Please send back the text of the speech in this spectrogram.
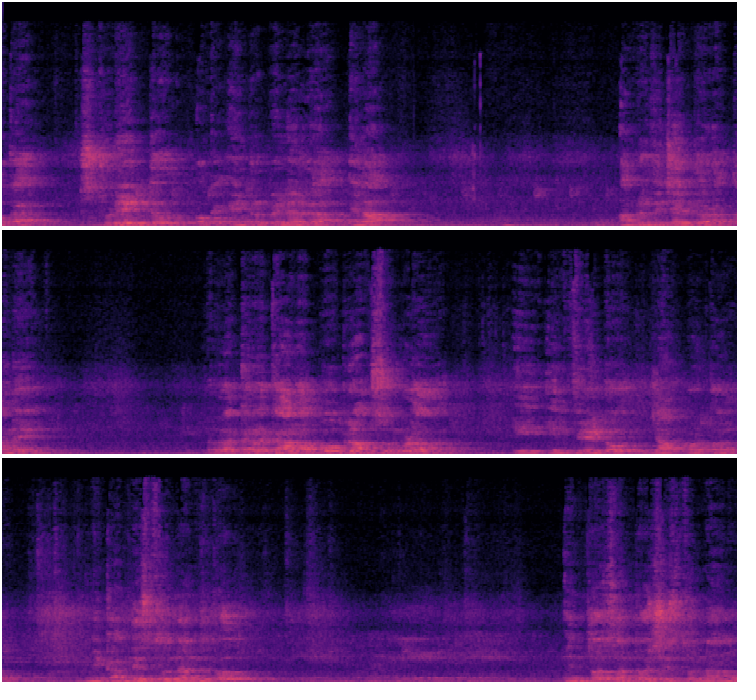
ఒక స్టూడెంట్ ఒక ఎంటర్ప్రీనర్గా ఎలా అభివృద్ధి చెందుతాడు అనే రకరకాల ప్రోగ్రామ్స్ కూడా ఈ ఇన్ఫినిటో జాబ్ పోర్టల్ మీకు అందిస్తున్నందుకు ఎంతో సంతోషిస్తున్నాము.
